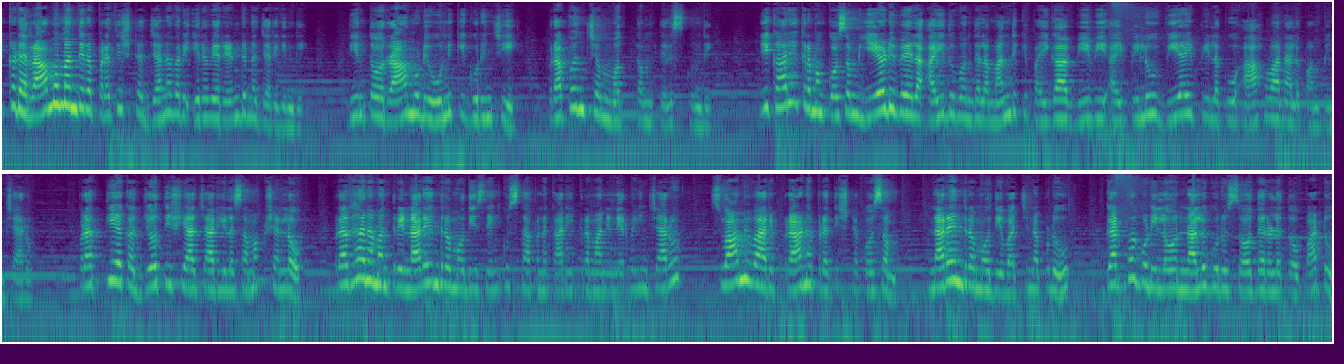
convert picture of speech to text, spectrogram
ఇక్కడ రామమందిర ప్రతిష్ఠ జనవరి ఇరవై రెండున జరిగింది. దీంతో రాముడి ఉనికి గురించి ప్రపంచం మొత్తం తెలుసుకుంది. ఈ కార్యక్రమం కోసం ఏడు వేల ఐదు వందల మందికి పైగా వీవీఐపీలు వీఐపీలకు ఆహ్వానాలు పంపించారు. ప్రత్యేక జ్యోతిష్యాచార్యుల సమక్షంలో ప్రధానమంత్రి నరేంద్ర మోదీ శంకుస్థాపన కార్యక్రమాన్ని నిర్వహించారు. స్వామివారి ప్రాణ ప్రతిష్ఠ కోసం నరేంద్ర మోదీ వచ్చినప్పుడు గర్భగుడిలో నలుగురు సోదరులతో పాటు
